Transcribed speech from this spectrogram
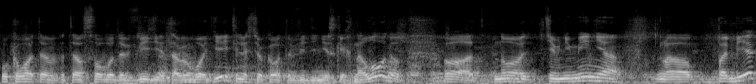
у кого-то это свобода в виде там, его деятельности, у кого-то в виде низких налогов, вот. но тем не менее э, побег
